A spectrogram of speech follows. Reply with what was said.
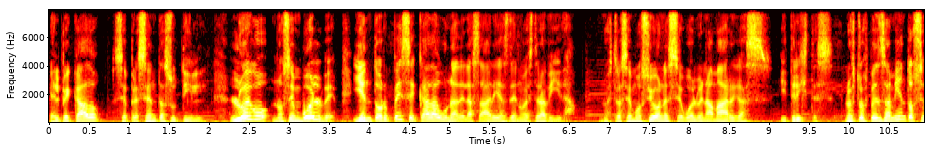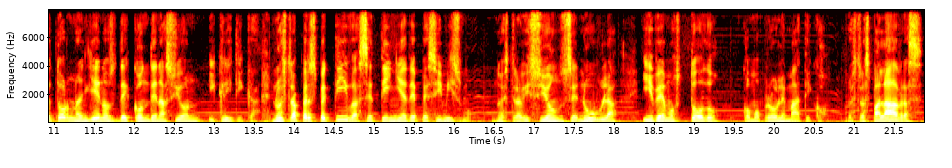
El pecado se presenta sutil, luego nos envuelve y entorpece cada una de las áreas de nuestra vida. Nuestras emociones se vuelven amargas y tristes. Nuestros pensamientos se tornan llenos de condenación y crítica. Nuestra perspectiva se tiñe de pesimismo. Nuestra visión se nubla y vemos todo como problemático. Nuestras palabras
